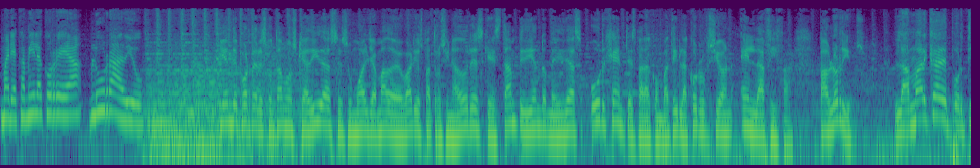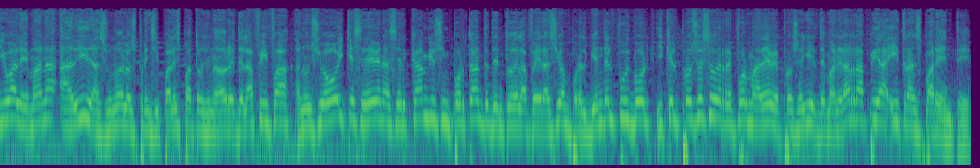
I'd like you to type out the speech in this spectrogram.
María Camila Correa, Blue Radio. Y en deporte les contamos que Adidas se sumó al llamado de varios patrocinadores que están pidiendo medidas urgentes para combatir la corrupción en la FIFA. Pablo Ríos. La marca deportiva alemana Adidas, uno de los principales patrocinadores de la FIFA, anunció hoy que se deben hacer cambios importantes dentro de la federación por el bien del fútbol y que el proceso de reforma debe proseguir de manera rápida y transparente.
